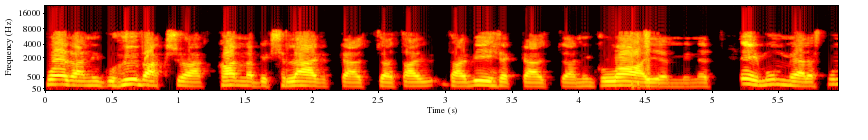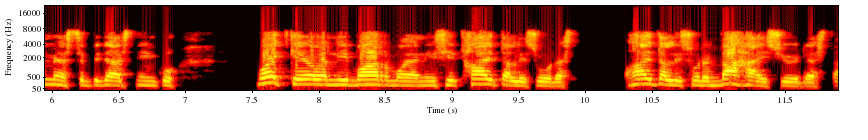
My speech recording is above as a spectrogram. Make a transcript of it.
voidaan niin kuin hyväksyä kannabiksen lääkekäyttöä tai, tai viihdekäyttöä niin kuin laajemmin. Et ei mun mielestä, mun mielestä se pitäisi, niin kuin, vaikka ei olla niin varmoja, niin siitä haitallisuudesta, haitallisuuden vähäisyydestä,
